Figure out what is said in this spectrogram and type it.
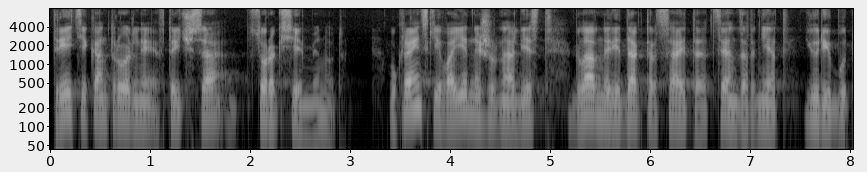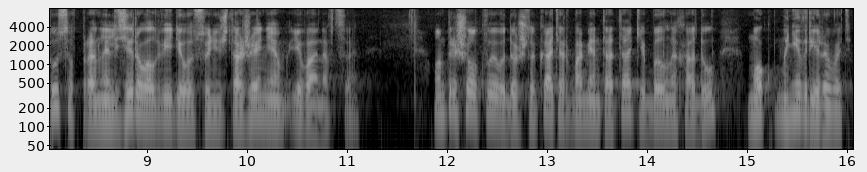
третий контрольный в 3 часа 47 минут. Украинский военный журналист, главный редактор сайта «Цензор.нет» Юрий Бутусов проанализировал видео с уничтожением Ивановца. Он пришел к выводу, что катер в момент атаки был на ходу, мог маневрировать,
